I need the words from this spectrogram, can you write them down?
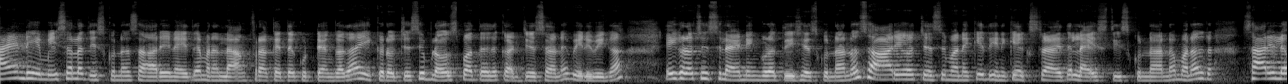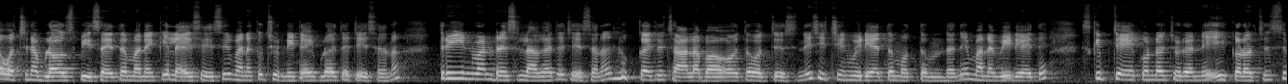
హాయ్ అండి మీషోలో తీసుకున్న సారీని అయితే మనం లాంగ్ ఫ్రాక్ అయితే కుట్టాం కదా. ఇక్కడ వచ్చేసి బ్లౌజ్ పాత్ అయితే కట్ చేశాను విడివిగా ఇక్కడ వచ్చేసి లైనింగ్ కూడా తీసేసుకున్నాను. సారీ వచ్చేసి మనకి దీనికి ఎక్స్ట్రా అయితే లైస్ తీసుకున్నాను. మన సారీలో వచ్చిన బ్లౌజ్ పీస్ అయితే మనకి లైస్ వేసి మనకు చున్నీ టైప్లో అయితే చేశాను. త్రీ ఇన్ వన్ డ్రెస్ లాగా అయితే చేశాను. లుక్ అయితే చాలా బాగా అయితే వచ్చేసింది. స్టిచ్చింగ్ వీడియో అయితే మొత్తం ఉందని మన వీడియో అయితే స్కిప్ చేయకుండా చూడండి. ఇక్కడ వచ్చేసి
